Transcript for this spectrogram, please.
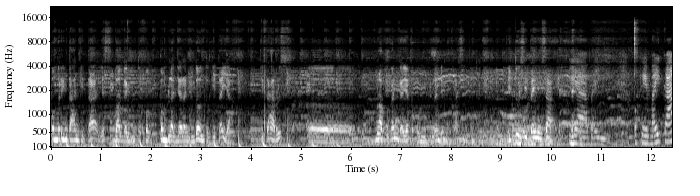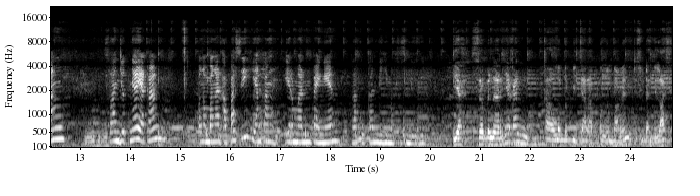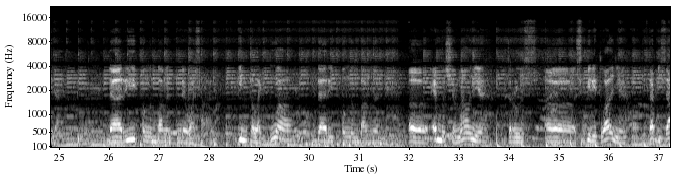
pemerintahan kita ya sebagai bentuk pe- pembelajaran juga untuk kita ya kita harus eh, melakukan gaya kepemimpinan demokrasi tentunya. itu sih Teh Nisa Iya, baik. Oke, baik Kang. Selanjutnya ya Kang, pengembangan apa sih yang Kang Irman pengen lakukan di Himaksi sendiri? Ya, sebenarnya kan kalau berbicara pengembangan itu sudah jelas ya. Dari pengembangan pendewasaan intelektual, dari pengembangan eh, emosionalnya, terus eh, spiritualnya, kita bisa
